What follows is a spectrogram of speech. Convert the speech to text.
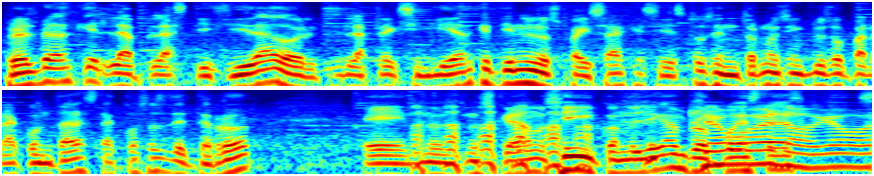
Pero es verdad que la plasticidad o la flexibilidad que tienen los paisajes y estos entornos incluso para contar hasta cosas de terror eh, nos, nos quedamos, sí, cuando llegan Qué propuestas, bueno, qué bueno.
